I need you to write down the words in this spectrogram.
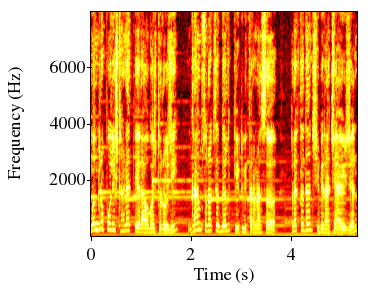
मंद्र पोलीस ठाण्यात तेरा ऑगस्ट रोजी ग्राम सुरक्षा दल किट वितरणासह रक्तदान शिबिराचे आयोजन.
